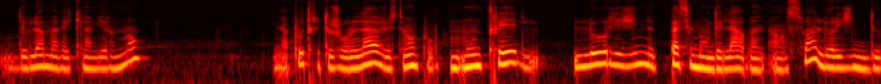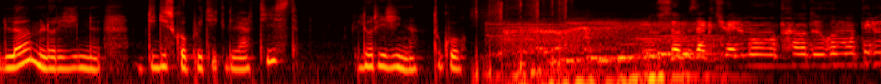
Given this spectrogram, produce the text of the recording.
de l'homme avec l'environnement. L'apôtre est toujours là justement pour montrer l'origine, pas seulement de l'arbre en soi, l'origine de l'homme, l'origine du discours politique de l'artiste, l'origine tout court. Nous sommes actuellement en train de remonter le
